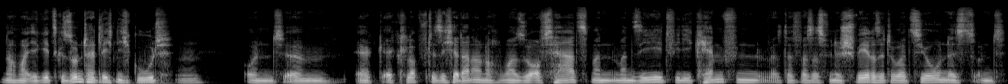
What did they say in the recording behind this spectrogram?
nochmal, ihr geht's gesundheitlich nicht gut. Mhm. Und ähm, er, er klopfte sich ja dann auch noch mal so aufs Herz. Man, man sieht, wie die kämpfen, was das, was das für eine schwere Situation ist. Und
